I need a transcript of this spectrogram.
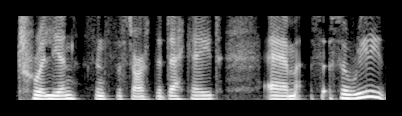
trillion since the start of the decade. Um, so, so, really,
